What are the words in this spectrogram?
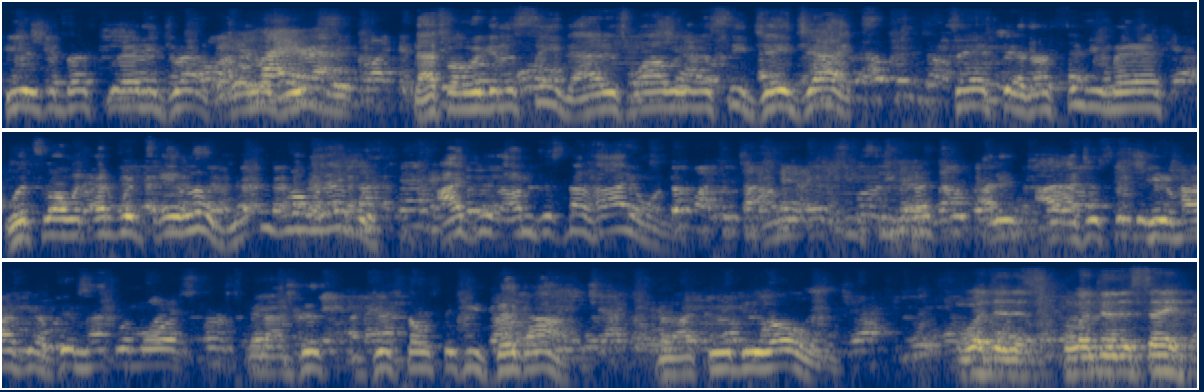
He is the best player in the draft. I don't agree with. That's what we're gonna see. That is why we're gonna see Jay Jacks Sanchez. I see you, man. What's wrong with Edwards? Hey, look, nothing's wrong with Edwards. I just, I'm just not high on him. I'm an SEC country. I didn't. I, I just think that he reminds me of Ben McLemore, and I just, I just don't think he's big eye. But I could be wrong. What did it? What did it say?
